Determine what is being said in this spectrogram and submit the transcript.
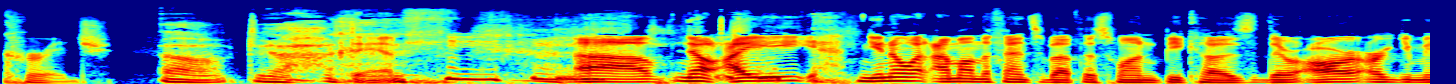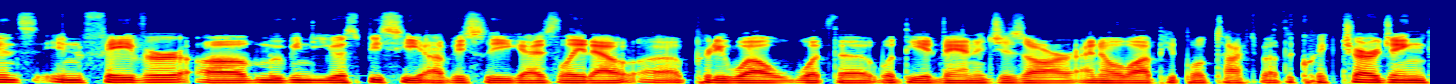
courage. Oh, Dan. uh, no, I. You know what? I'm on the fence about this one because there are arguments in favor of moving to USB C. Obviously, you guys laid out uh, pretty well what the what the advantages are. I know a lot of people talked about the quick charging,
